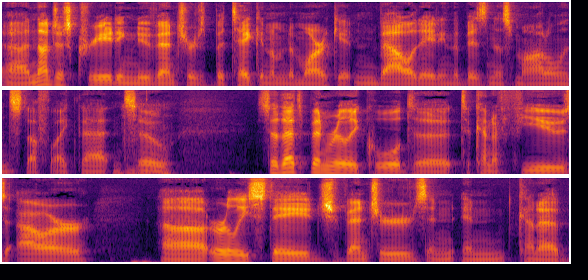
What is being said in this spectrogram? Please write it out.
Uh, not just creating new ventures, but taking them to market and validating the business model and stuff like that. And mm-hmm. so, so that's been really cool to to kind of fuse our uh, early stage ventures and, and kind of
